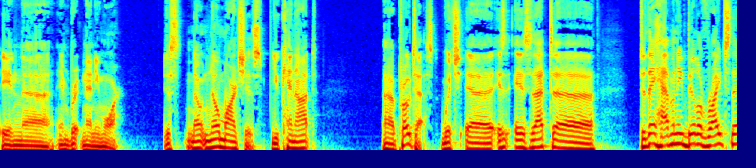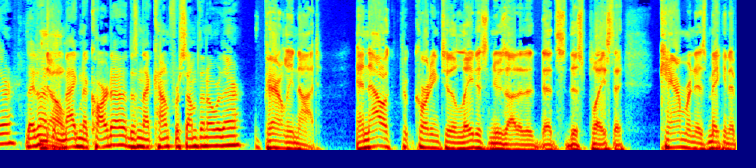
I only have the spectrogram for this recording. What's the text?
in uh, in Britain anymore. Just no no marches. You cannot uh, protest. Which uh, is is that? Do they have any Bill of Rights there? They don't have No. the Magna Carta. Doesn't that count for something over there? Apparently not. And now, according to the latest news out of the, that's this place, that Cameron is making a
